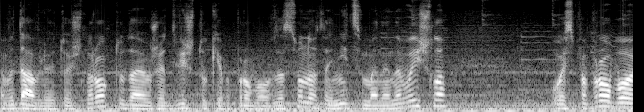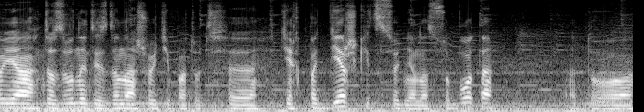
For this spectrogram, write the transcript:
видавлює той шнурок, туди вже дві штуки попробував засунути, ніц в мене не вийшло. Ось попробував я дозвонитись до нашої, типу, тут е, техподдержки. Сьогодні у нас субота, а то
